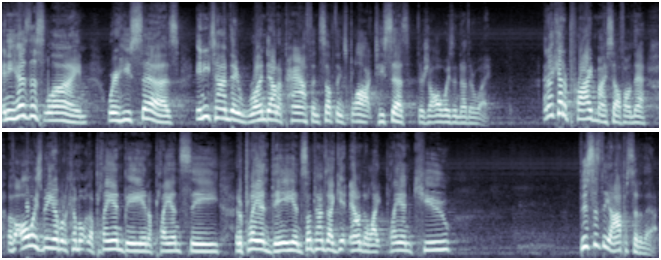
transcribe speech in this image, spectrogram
And he has this line where he says, anytime they run down a path and something's blocked, he says, there's always another way. And I kind of pride myself on that, of always being able to come up with a plan B and a plan C and a plan D, and sometimes I get down to like plan Q. This is the opposite of that.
